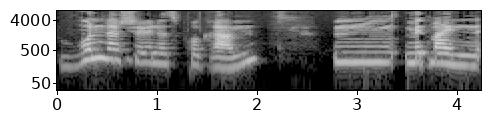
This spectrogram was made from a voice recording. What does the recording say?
Wunderschönes Programm. Mm, mit meinen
